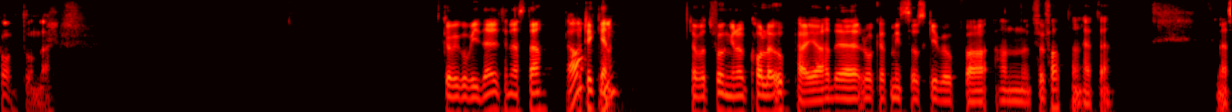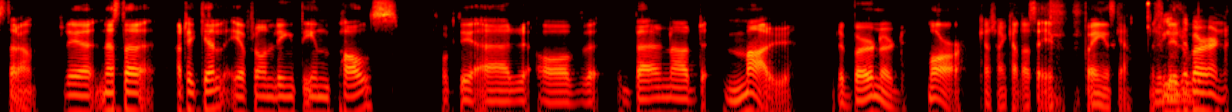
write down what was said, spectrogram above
konton där. Ska vi gå vidare till nästa Ja, artikel? mm. Jag var tvungen att kolla upp här. Jag hade råkat missa att skriva upp vad han författaren hette. Till nästa då. Det, nästa artikel är från LinkedIn Pulse och det är av Bernard Marr. Eller Bernard Marr kanske han kallar sig på engelska. Men det Feel blir the burn.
